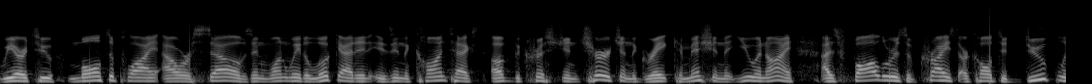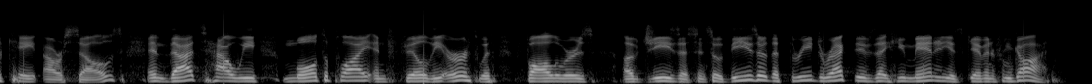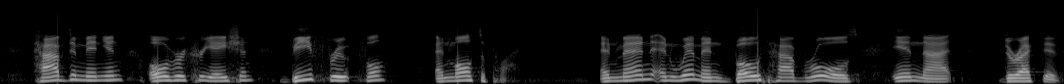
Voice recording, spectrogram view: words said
We are to multiply ourselves. And one way to look at it is in the context of the Christian church and the Great Commission that you and I, as followers of Christ, are called to duplicate ourselves. And that's how we multiply and fill the earth with followers of Jesus. And so these are the three directives that humanity is given from God have dominion over creation, be fruitful, and multiply. And men and women both have roles in that directive.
